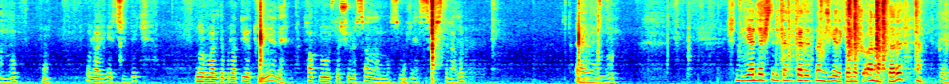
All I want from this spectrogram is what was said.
Tamam. Orayı geçirdik. Normalde burada diyotun yeri de kablomuz da şöyle sallanmasın. Buraya sıkıştıralım. Evet. Tamam. Şimdi yerleştirirken dikkat etmemiz gereken de şu anahtarı heh, Evet.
